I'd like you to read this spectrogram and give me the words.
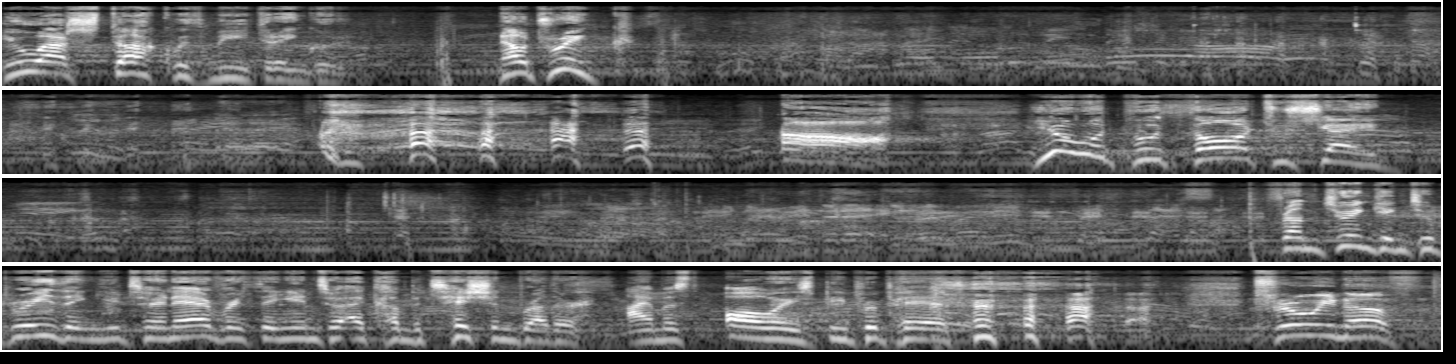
You are stuck with me, drengr. Now drink. Ah, you would put Thor to shame. From drinking to breathing, you turn everything into a competition, brother. I must always be prepared. True enough.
